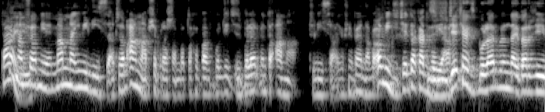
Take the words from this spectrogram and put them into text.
Tak, Fajnie. na przykład, nie wiem, mam na imię Lisa, czy tam Anna, przepraszam, bo to chyba w dzieci z Bullerman to Anna, czy Lisa, już nie pamiętam. O widzicie, taka dwuja. W dzieciach z Bullerbyn najbardziej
